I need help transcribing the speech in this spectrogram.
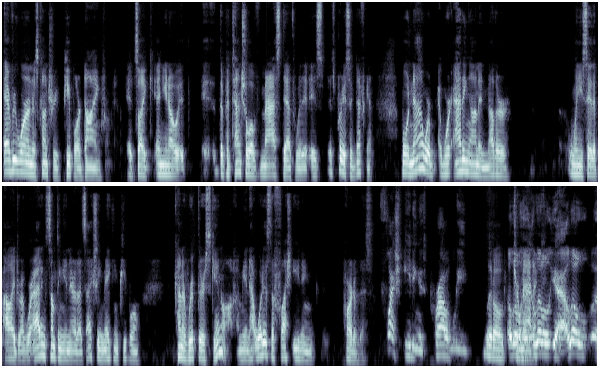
everywhere in this country. People are dying from it. It's like, and you know, it, the potential of mass death with it is is pretty significant. But now we're we're adding on another. When you say the poly drug, we're adding something in there that's actually making people kind of rip their skin off. I mean, how, what is the flesh eating part of this? Flesh eating is probably little a little dramatic. a little yeah a little uh,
